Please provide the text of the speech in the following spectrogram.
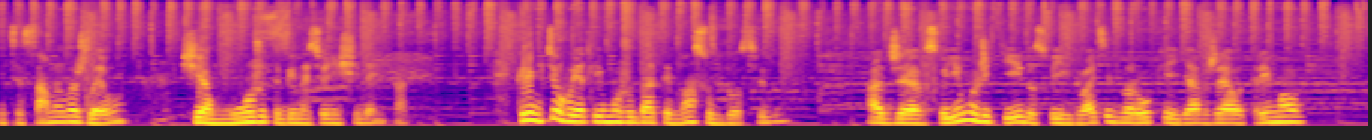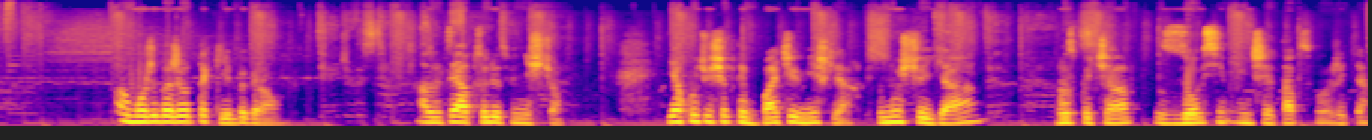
І це саме важливо, що я можу тобі на сьогоднішній день дати. Крім цього, я тобі можу дати масу досвіду, адже в своєму житті до своїх 22 роки я вже отримав, а може навіть от такий бекграунд. Але це абсолютно ніщо. Я хочу, щоб ти бачив мій шлях, тому що я розпочав зовсім інший етап свого життя.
